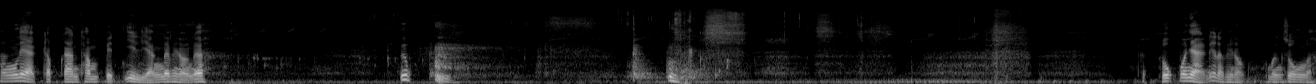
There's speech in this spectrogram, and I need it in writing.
ครั้งแรกกับการทำเป็ดอีเหลียงได้พี่น้องเด้ออึ๊บลุกบ่ยากเด้อล่ะพี่น้องเบิ่งทรงล่ะ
